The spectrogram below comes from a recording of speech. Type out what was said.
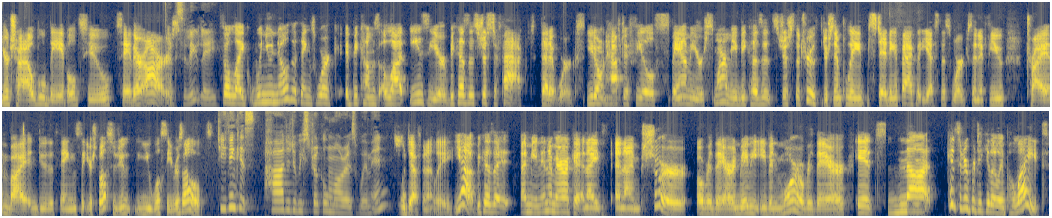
your child will be able to say their R's. Absolutely. So, like, when you know the things work, it becomes a lot easier because it's just a fact that it works. You don't have to feel spammy or smarmy because it's just the truth. You're simply stating a fact that, yes, this works. And if you try it and buy it and do the things that you're supposed to do, you will see results. Do you think it's harder? Do we struggle more as women? Oh, definitely. Yeah, because I, I mean, in America, and I, and I'm sure over there, and maybe even more over there, it's not considered particularly polite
